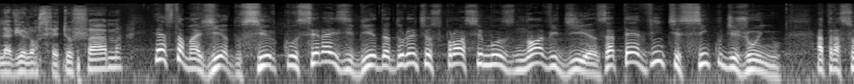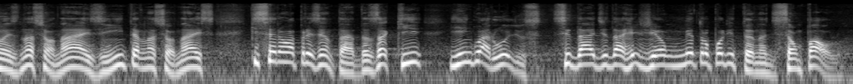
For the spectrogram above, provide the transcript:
La violence faite aux femmes. Esta magia do circo será exibida durante os próximos nove dias, até 25 de junho. Atrações nacionais e internacionais que serão apresentadas aqui e em Guarulhos, cidade da região metropolitana de São Paulo.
